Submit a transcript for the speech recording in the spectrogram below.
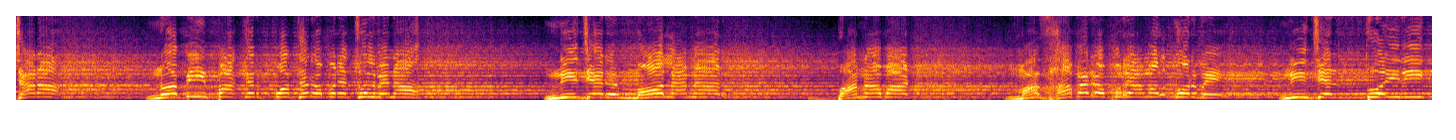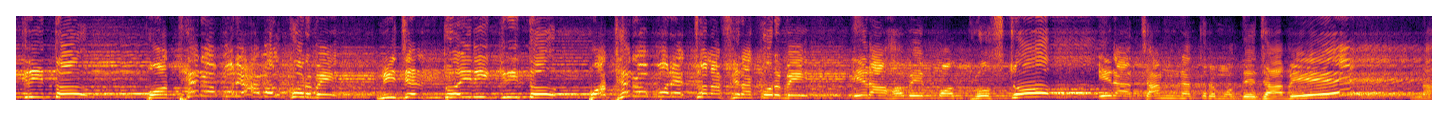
যারা নবী পাকের পথের ওপরে চলবে না। নিজের মৌলানার বানাবাট মাঝহাবের ওপরে আমল করবে, নিজের তৈরিকৃত পথের ওপরে আমল করবে, নিজের তৈরিকৃত পথের ওপরে চলাফেরা করবে, এরা হবে পথভ্রষ্ট, এরা জান্নাতের মধ্যে যাবে না।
